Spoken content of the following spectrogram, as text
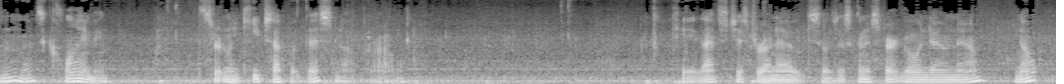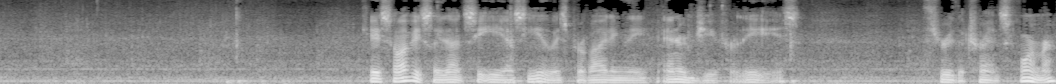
Mm, that's climbing. It certainly keeps up with this, no problem. Okay, that's just run out, so is this going to start going down now? Nope. Okay, so obviously that CESU is providing the energy for these through the transformer.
